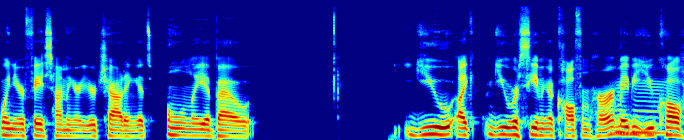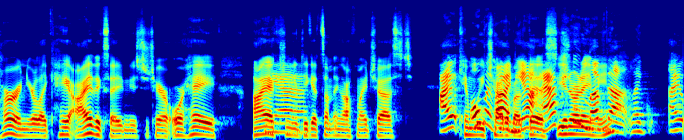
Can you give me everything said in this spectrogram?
when you're FaceTiming or you're chatting, it's only about you like you receiving a call from her. Maybe you Mhm. call her and you're like, Hey, I have exciting news to share, or hey, I actually need to get something off my chest. I Can oh we my chat God, about yeah, this? I You know what I love mean? that. Like I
